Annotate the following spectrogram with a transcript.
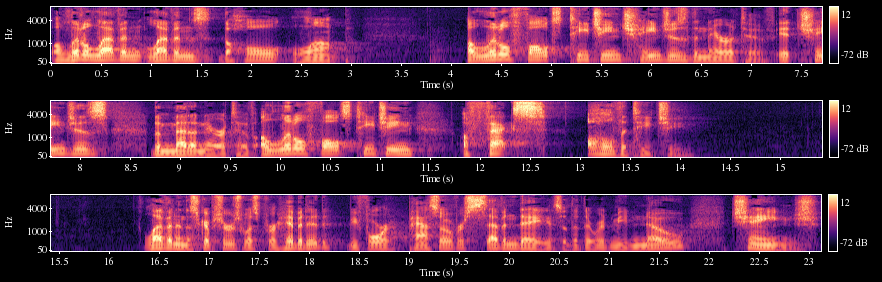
A little leaven leavens the whole lump. A little false teaching changes the narrative, it changes the meta narrative. A little false teaching affects all the teaching. Leaven in the scriptures was prohibited before Passover seven days so that there would be no change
